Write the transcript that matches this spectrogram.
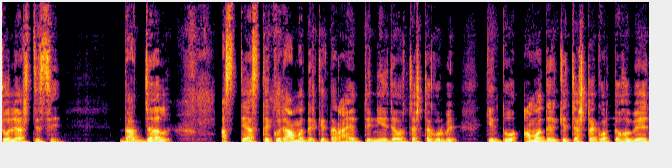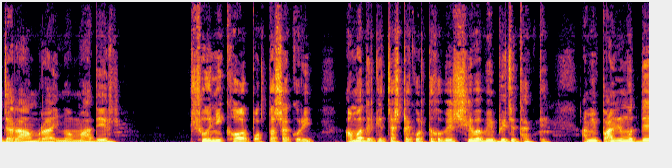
চলে আসতেছে, দাজ্জাল আস্তে আস্তে করে আমাদেরকে তার আয়ত্তে নিয়ে যাওয়ার চেষ্টা করবে। কিন্তু আমাদেরকে চেষ্টা করতে হবে যারা আমরা ইমাম মাহাদির সৈনিক হওয়ার প্রত্যাশা করি, আমাদেরকে চেষ্টা করতে হবে সেভাবে বেঁচে থাকতে। আমি পানির মধ্যে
